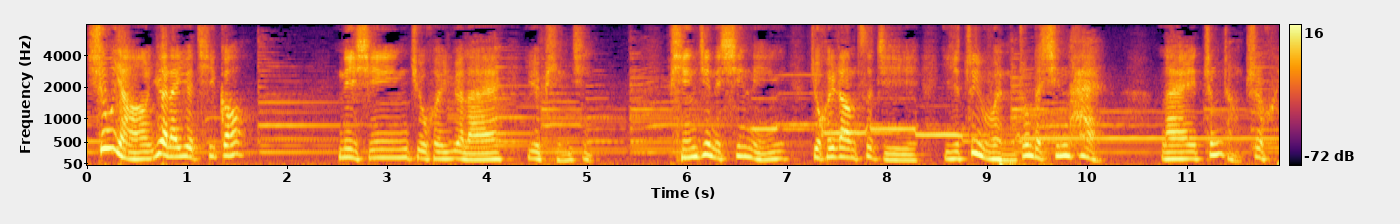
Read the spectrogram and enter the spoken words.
修养越来越提高，内心就会越来越平静。平静的心灵就会让自己以最稳重的心态来增长智慧。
